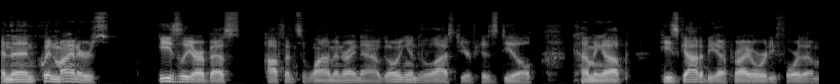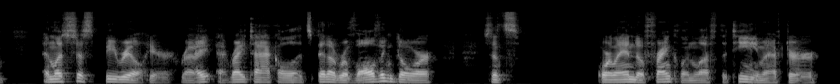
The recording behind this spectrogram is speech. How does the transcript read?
And then Quinn Meinerz, easily our best offensive lineman right now, going into the last year of his deal coming up, he's got to be a priority for them. And let's just be real here, right? At right tackle, it's been a revolving door since Orlando Franklin left the team after,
